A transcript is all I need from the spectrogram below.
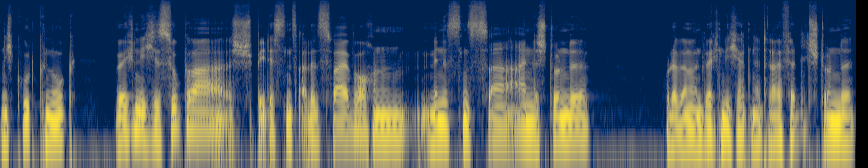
nicht gut genug. Wöchentlich ist super, spätestens alle zwei Wochen mindestens äh, eine Stunde oder wenn man wöchentlich hat, eine Dreiviertelstunde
